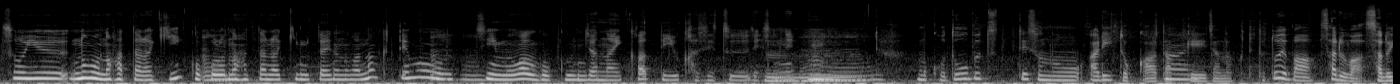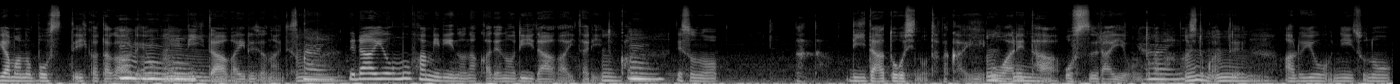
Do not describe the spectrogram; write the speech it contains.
そういう脳の働き心の働きみたいなのがなくても、チームは動くんじゃないかっていう仮説ですね。うんもうこう動物ってそのアリとかだけじゃなくて、はい、例えば猿は猿山のボスって言い方があるようにリーダーがいるじゃないですか、でライオンもファミリーの中でのリーダーがいたりとか、うん、でそのなんだリーダー同士の戦いに追われたオスライオンとかの話とかってあるようにその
